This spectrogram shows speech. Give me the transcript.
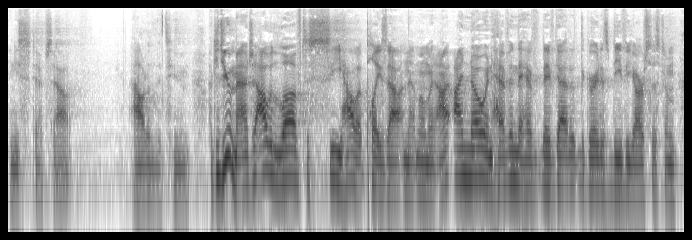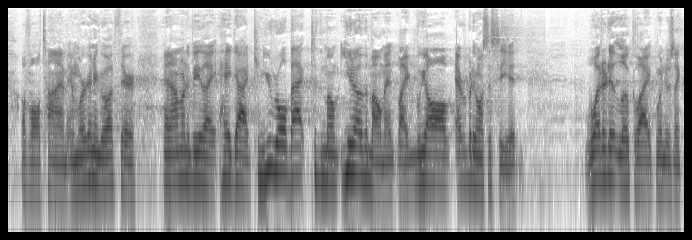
and he steps out out of the tomb. Could you imagine? I would love to see how it plays out in that moment. I, I, know in heaven they have, they've got the greatest DVR system of all time, and we're going to go up there, and I'm going to be like, hey, God, can you roll back to the moment? You know the moment. Like, we all, everybody wants to see it. What did it look like when it was like,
